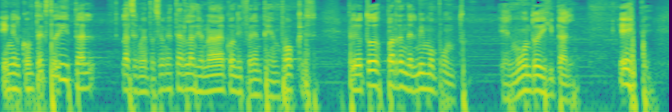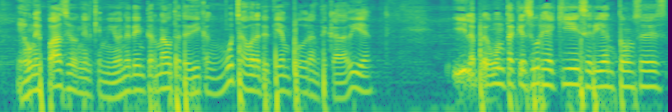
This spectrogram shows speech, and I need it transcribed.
En el contexto digital, la segmentación está relacionada con diferentes enfoques, pero todos parten del mismo punto, el mundo digital. Este es un espacio en el que millones de internautas dedican muchas horas de tiempo durante cada día. Y la pregunta que surge aquí sería entonces,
